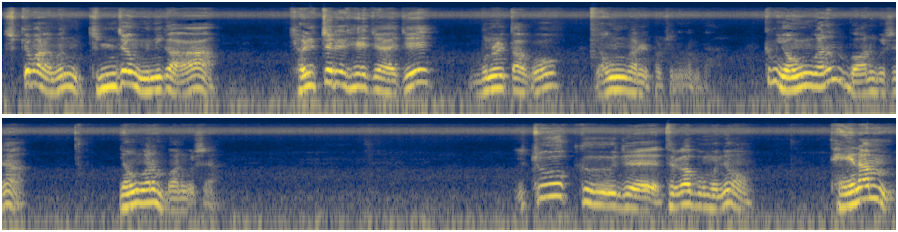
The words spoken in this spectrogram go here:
쉽게 말하면 김정은이가 결제를 해줘야지 문을 따고 영웅관을 볼 수 있는 겁니다. 그럼 영웅관은 뭐 하는 곳이냐? 영웅관은 뭐 하는 곳이냐? 쭉 그 이제 들어가 보면요. 대남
